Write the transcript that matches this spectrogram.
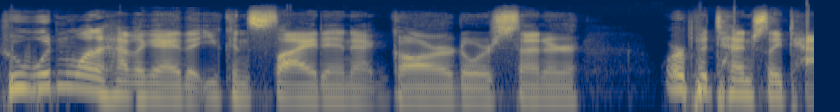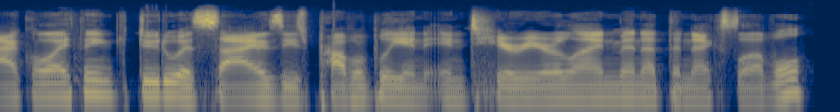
who wouldn't want to have a guy that you can slide in at guard or center or potentially tackle? I think due to his size, he's probably an interior lineman at the next level.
